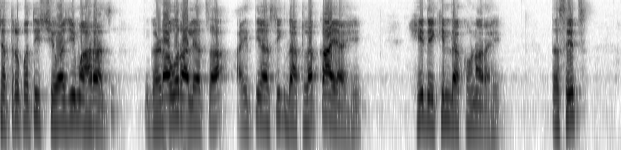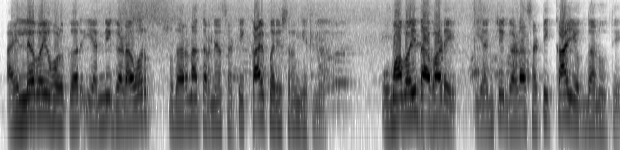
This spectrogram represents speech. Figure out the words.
छत्रपती शिवाजी महाराज गडावर आल्याचा ऐतिहासिक दाखला काय आहे? हे देखील दाखवणार आहे. तसेच अहिल्याबाई होळकर यांनी गडावर सुधारणा करण्यासाठी काय परिश्रम घेतले? उमाबाई दाभाडे यांचे गडासाठी काय योगदान होते?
